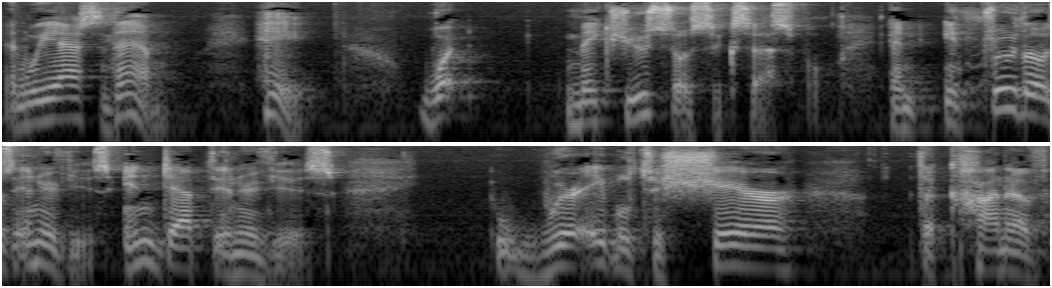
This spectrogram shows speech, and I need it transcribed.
And we asked them, hey, what makes you so successful? And in, through those interviews, in depth interviews, we're able to share the kind of,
